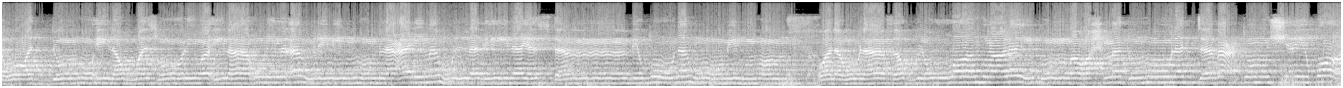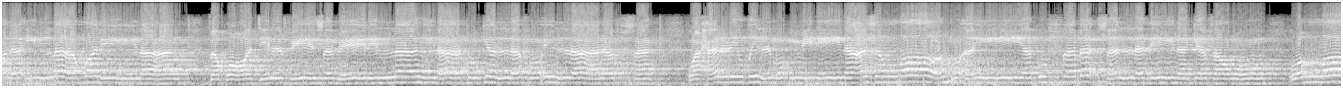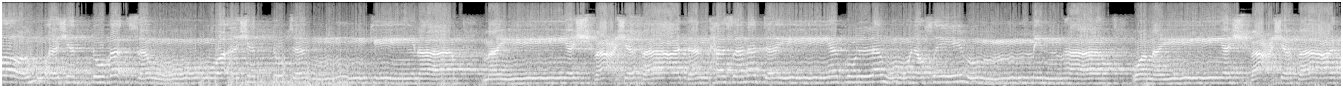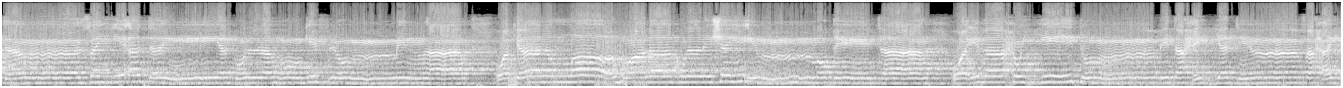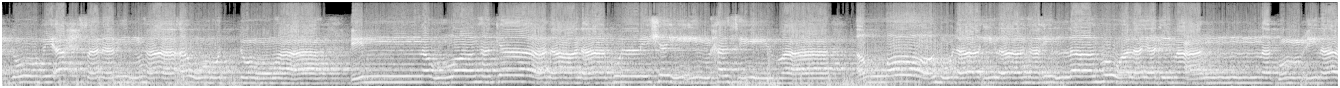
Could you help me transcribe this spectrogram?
ولو ردوه إلى الرسول وإلى أولي الأمر منهم لعلمه الذين يستنبطونه منهم ولولا فضل الله عليكم ورحمته لاتبعتم الشيطان إلا قليلا فقاتل في سبيل الله لا تكلف إلا نفسك. وحرض المؤمنين عسى الله أن يكف بأس الذين كفروا. والله أشد بأسا وأشد تنكيلا. من يشفع شفاعة حسنة يكن له نصيب منها. ومن يشفع شفاعة سيئة يكن له كفل منها. وكان الله على كل شيء مقيتا. وإذا حييتم بتحية فحيوا بأحسن منها أو ردوها إن الله كان على كل شيء حسيبا الله لا إله إلا هو ليجمعنكم إلى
